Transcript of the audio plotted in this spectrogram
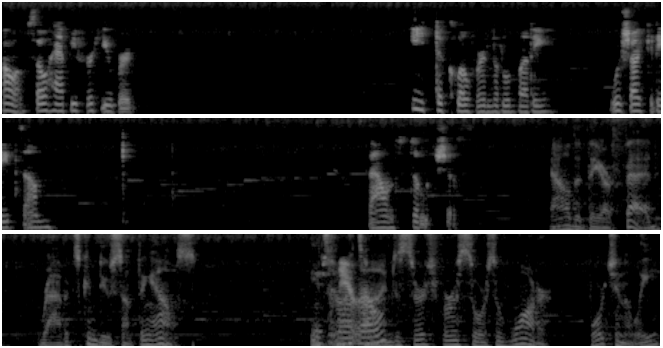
Oh, I'm so happy for Hubert. Eat the clover, little buddy. Wish I could eat some. Sounds delicious. Now that they are fed, rabbits can do something else. Here's It's high time to search for a source of water. Fortunately,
